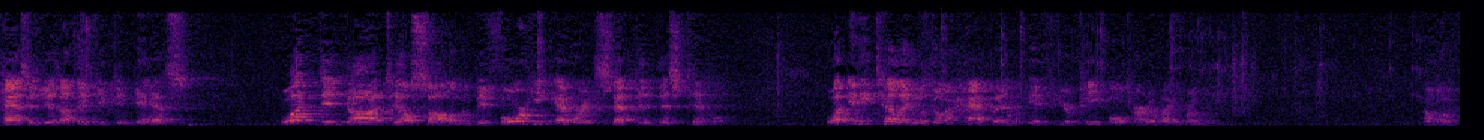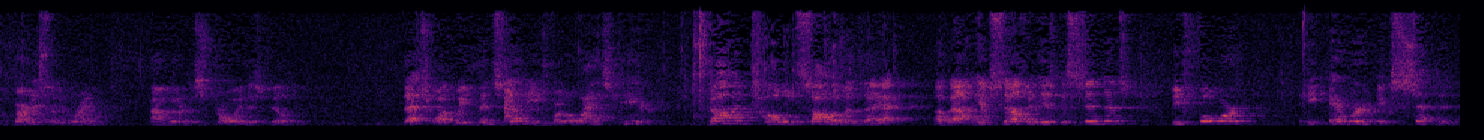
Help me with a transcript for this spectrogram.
passages, I think you can guess, what did God tell Solomon before he ever accepted this temple? What did he tell him was going to happen if your people turn away from me? I'm going to burn it to the ground. I'm going to destroy this building. That's what we've been studying for the last year. God told Solomon that about himself and his descendants before he ever accepted it.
